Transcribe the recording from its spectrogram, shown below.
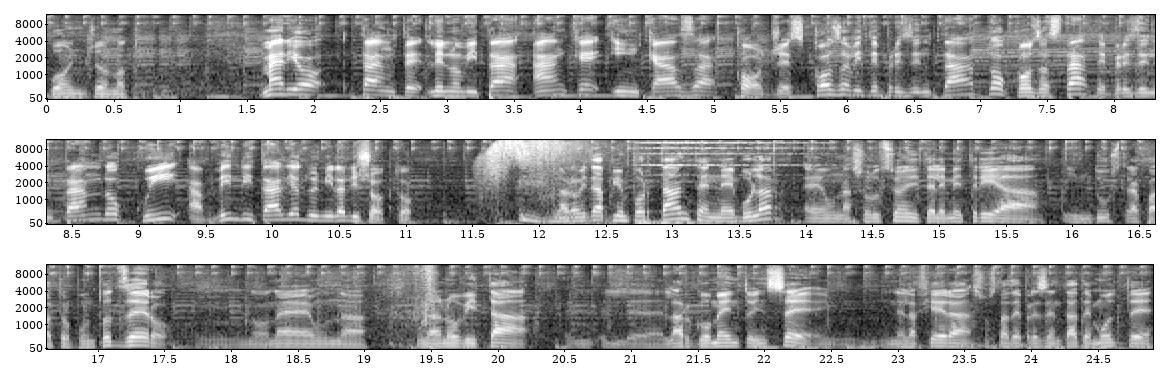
Buongiorno a tutti. Mario, tante le novità anche in casa Coges. Cosa avete presentato, cosa state presentando qui a Venditalia 2018? La novità più importante è Nebular, è una soluzione di telemetria Industria 4.0, mm, non è una, una novità l'argomento in sé, nella fiera sono state presentate molte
